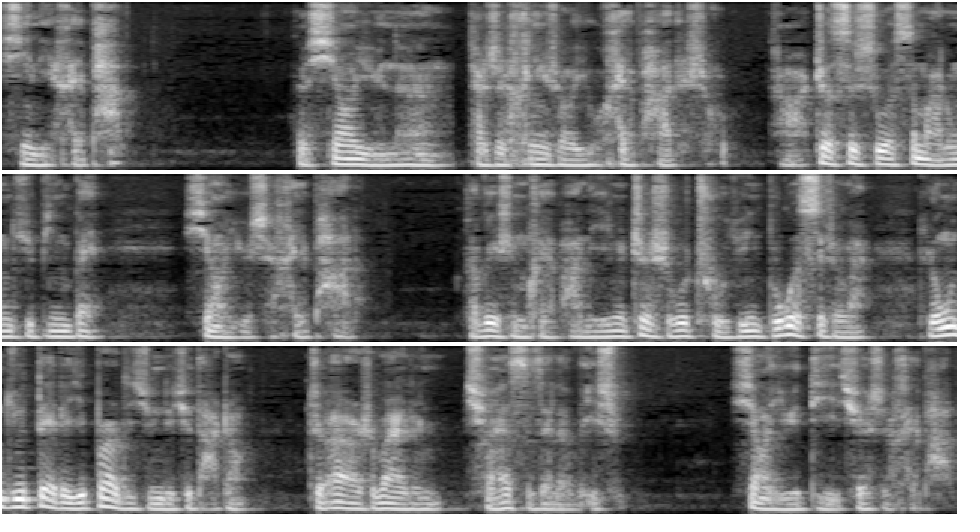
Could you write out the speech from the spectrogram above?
心里害怕了。这项羽呢，他是很少有害怕的时候啊。这次说司马龙驹兵败，项羽是害怕了。他为什么害怕呢？因为这时候楚军不过四十万，龙驹带着一半的军队去打仗，这二十万人全死在了渭水。项羽的确是害怕了，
